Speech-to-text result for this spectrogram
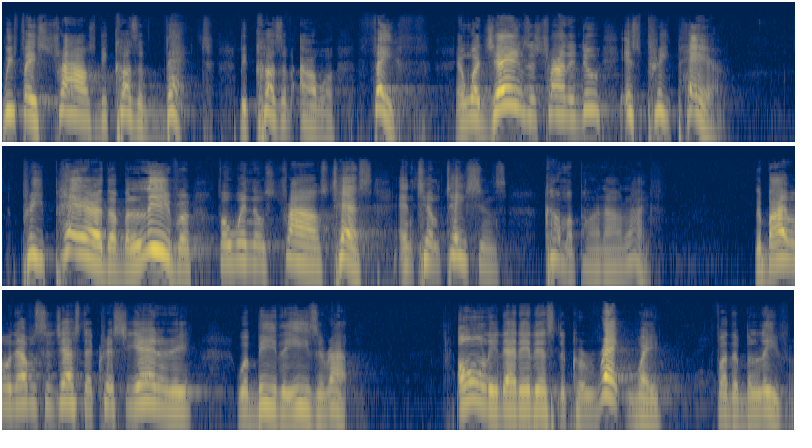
We face trials because of that, because of our faith. And what James is trying to do is prepare. Prepare the believer for when those trials, tests, and temptations come upon our life. The Bible will never suggest that Christianity would be the easy route only that it is the correct way for the believer.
